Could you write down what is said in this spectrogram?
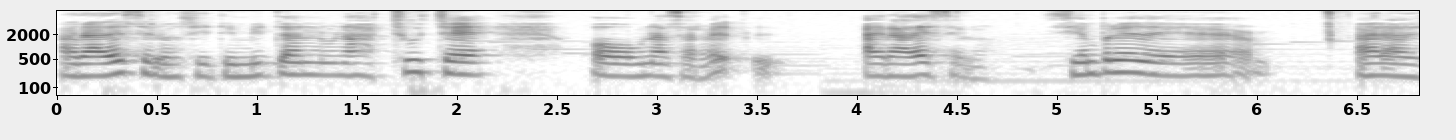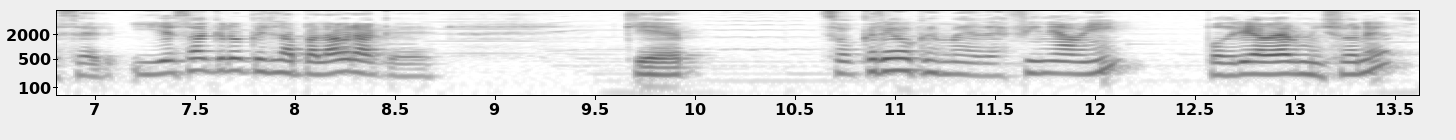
agradecelo. Si te invitan unas chuches o una cerveza, agradecelo. Siempre de agradecer. Y esa creo que es la palabra que, que yo creo que me define a mí. Podría haber millones,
